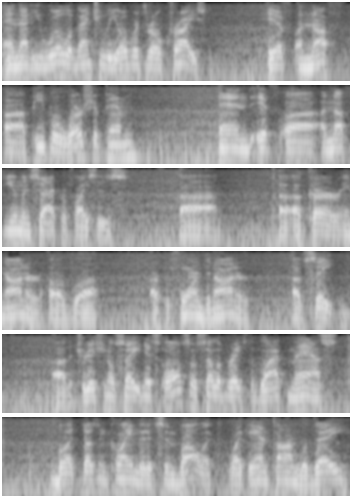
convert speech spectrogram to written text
and that he will eventually overthrow Christ if enough uh, people worship him and if uh, enough human sacrifices uh, occur in honor of, uh, are performed in honor of Satan. Uh, the traditional Satanist also celebrates the Black Mass but doesn't claim that it's symbolic, like Anton LaVey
